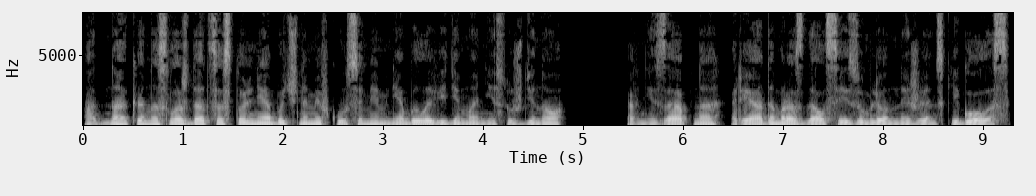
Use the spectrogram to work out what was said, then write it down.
Однако наслаждаться столь необычными вкусами мне было, видимо, не суждено. Внезапно рядом раздался изумленный женский голос.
